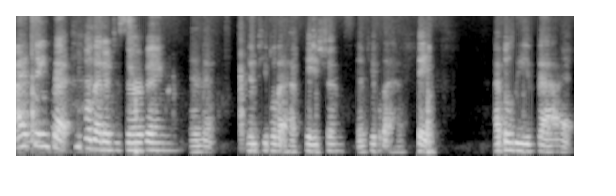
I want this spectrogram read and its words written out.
I think that people that are deserving and that and people that have patience and people that have faith, I believe that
